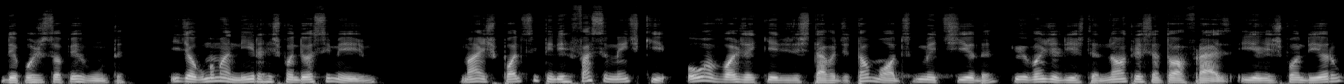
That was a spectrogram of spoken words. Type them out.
depois de sua pergunta, e de alguma maneira respondeu a si mesmo. Mas pode-se entender facilmente que ou a voz daqueles estava de tal modo submetida que o evangelista não acrescentou a frase e eles responderam,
